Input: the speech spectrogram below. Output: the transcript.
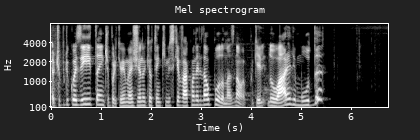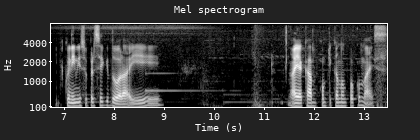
é o tipo de coisa irritante, porque eu imagino que eu tenho que me esquivar quando ele dá o pulo, mas não, porque ele, no ar ele muda com o inimigo perseguidor, aí... Aí acaba complicando um pouco mais.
